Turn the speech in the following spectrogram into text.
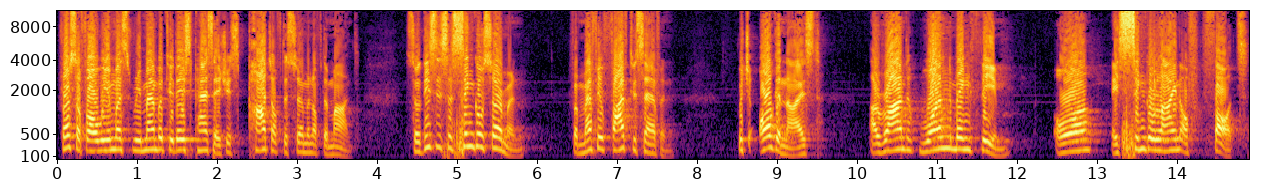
First of all, we must remember today's passage is part of the Sermon of the Mount. So this is a single sermon from Matthew 5 to 7, which organized around one main theme or a single line of thought.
